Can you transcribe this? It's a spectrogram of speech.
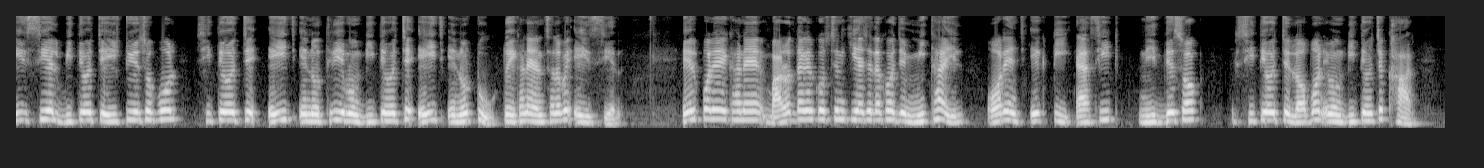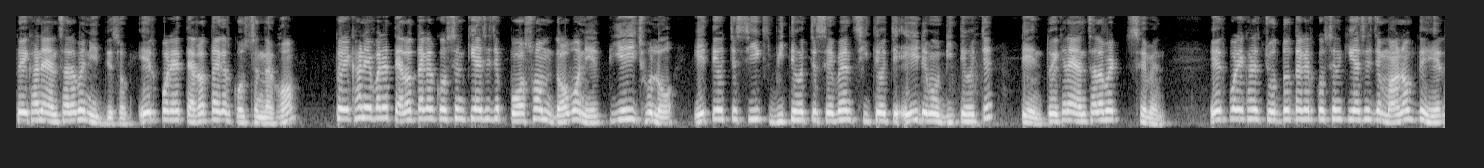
এইচ সিএল বিতে হচ্ছে এইচ টু এসও ফোর সিতে হচ্ছে এইচ এনও থ্রি এবং ডিতে হচ্ছে এইচ এনও টু তো এখানে অ্যান্সার হবে এইচ সিএল এরপরে এখানে বারো দাগের কোশ্চেন কি আছে? দেখো যে মিথাইল অরেঞ্জ একটি অ্যাসিড নির্দেশক সিতে হচ্ছে লবণ এবং ডিতে হচ্ছে ক্ষার। তো এখানে অ্যান্সার হবে নির্দেশক। এরপরে তেরো দাগের কোশ্চেন দেখো। তো এখানে এবারে তেরো দাগের কোশ্চেন কি আছে? যে পশম দ্রবণের পিএইচ হলো এতে হচ্ছে সিক্স বিতে হচ্ছে সেভেন সিতে হচ্ছে এইট এবং ডিতে হচ্ছে টেন তো এখানে অ্যান্সার হবে সেভেন এরপর এখানে চোদ্দ দাগের কোশ্চেন কি আছে? যে মানবদেহের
